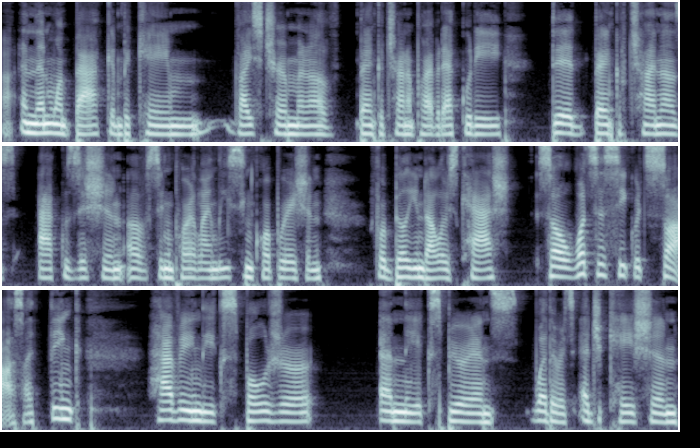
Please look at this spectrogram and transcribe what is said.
Uh, and then went back and became vice chairman of Bank of China Private Equity, did Bank of China's acquisition of Singapore Airline Leasing Corporation for a billion dollars cash. So, what's the secret sauce? I think having the exposure and the experience, whether it's education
